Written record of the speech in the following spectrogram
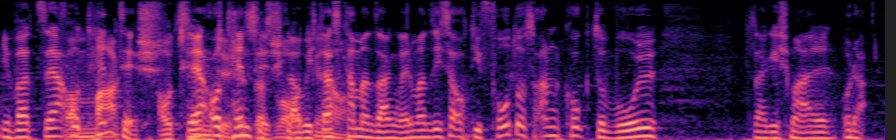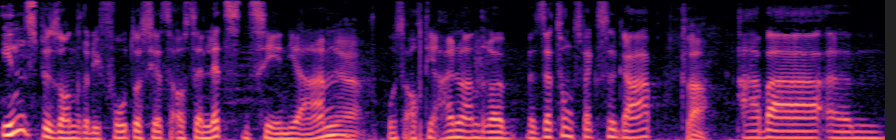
Ihr wart sehr authentisch. authentisch. Sehr authentisch, glaube ich. Genau. Das kann man sagen. Wenn man sich auch die Fotos anguckt, sowohl, sage ich mal, oder insbesondere die Fotos jetzt aus den letzten zehn Jahren, ja. wo es auch die ein oder andere Besetzungswechsel gab. Klar. Aber ähm,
